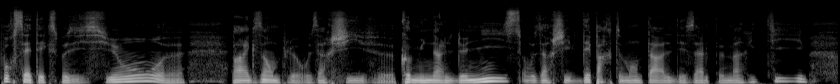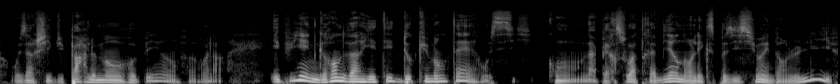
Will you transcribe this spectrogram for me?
pour cette exposition. Euh, par exemple aux archives communales de Nice, aux archives départementales des Alpes-Maritimes, aux archives du Parlement européen, enfin voilà. Et puis il y a une grande variété documentaire aussi, qu'on aperçoit très bien dans l'exposition et dans le livre.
